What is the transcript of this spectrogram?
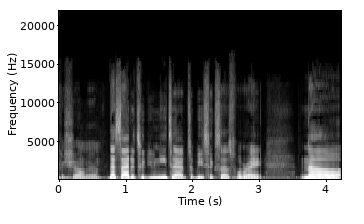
For sure, man. That's the attitude you need to have to be successful, right? Now,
